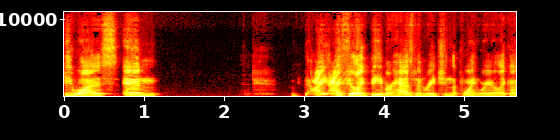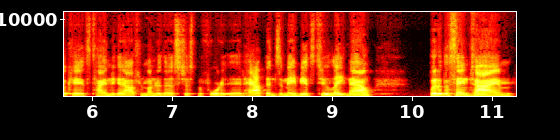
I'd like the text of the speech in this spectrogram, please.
He was, and I I feel like Bieber has been reaching the point where you're like, okay, it's time to get out from under this just before it happens, and maybe it's too late now, but at the same time,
